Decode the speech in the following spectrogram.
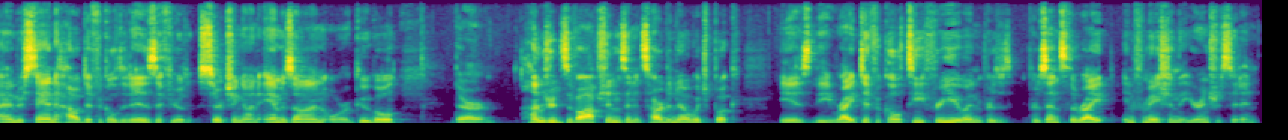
I understand how difficult it is if you're searching on Amazon or Google. There are hundreds of options, and it's hard to know which book is the right difficulty for you and pre- presents the right information that you're interested in.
